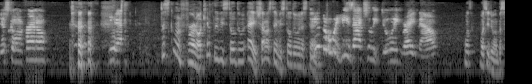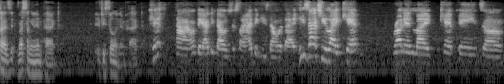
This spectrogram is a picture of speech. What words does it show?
Disco Inferno. Yeah. Disco Inferno. I can't believe he's still doing. Hey, shout out to him. He's still doing his Do thing. you know what he's actually doing right now? What's what's he doing besides wrestling in Impact? If he's still in Impact. Kid? Nah, I don't think. I think that was just like. I think he's done with that. He's actually like can't running like campaigns of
